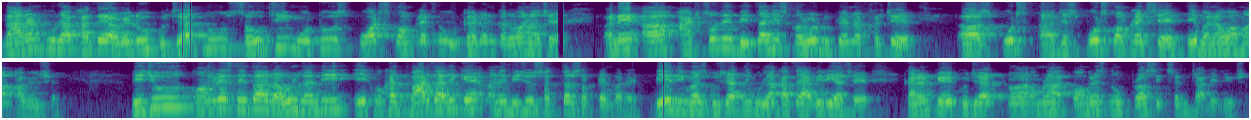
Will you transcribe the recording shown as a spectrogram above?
નારણપુરા ખાતે આવેલું ગુજરાતનું સૌથી મોટું સ્પોર્ટ્સ કોમ્પ્લેક્સનું ઉદ્ઘાટન કરવાના છે. અને આ આઠસો ને બેતાલીસ કરોડ રૂપિયાના ખર્ચે સ્પોર્ટ્સ જે સ્પોર્ટ્સ કોમ્પ્લેક્સ છે, એ બનાવવામાં આવ્યું છે. બીજું કોંગ્રેસ નેતા રાહુલ ગાંધી એક વખત બાર તારીખે અને બીજું સત્તર સપ્ટેમ્બરે. બે દિવસ ગુજરાતની મુલાકાતે આવી રહ્યા છે, કારણ કે ગુજરાતમાં હમણાં કોંગ્રેસનું પ્રશિક્ષણ ચાલી રહ્યું છે.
